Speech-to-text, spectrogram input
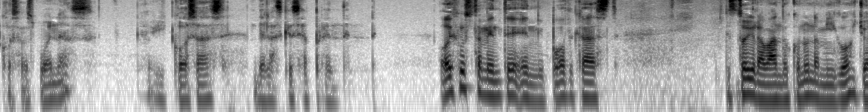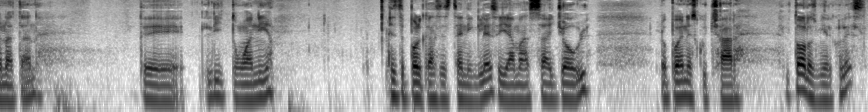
cosas buenas y cosas de las que se aprenden. Hoy justamente en mi podcast estoy grabando con un amigo, Jonathan, de Lituania. Este podcast está en inglés, se llama Joel. Lo pueden escuchar todos los miércoles.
